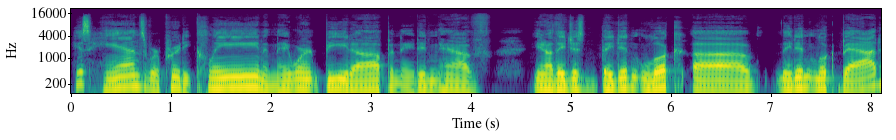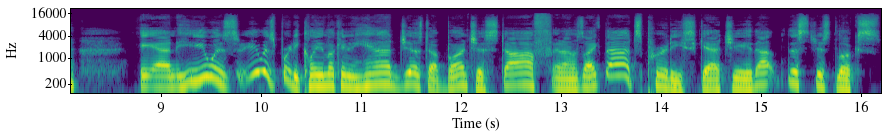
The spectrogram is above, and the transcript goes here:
his hands were pretty clean and they weren't beat up and they didn't have, you know, they just, they didn't look, uh, they didn't look bad and he was he was pretty clean looking and he had just a bunch of stuff and I was like that's pretty sketchy. That this just looks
